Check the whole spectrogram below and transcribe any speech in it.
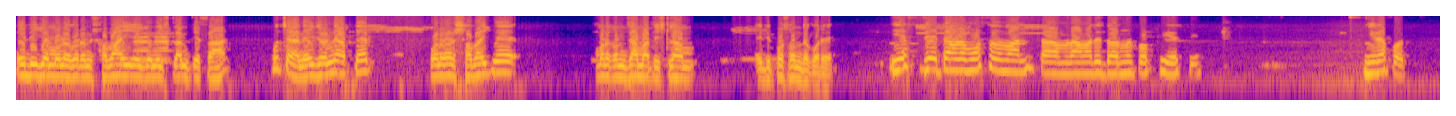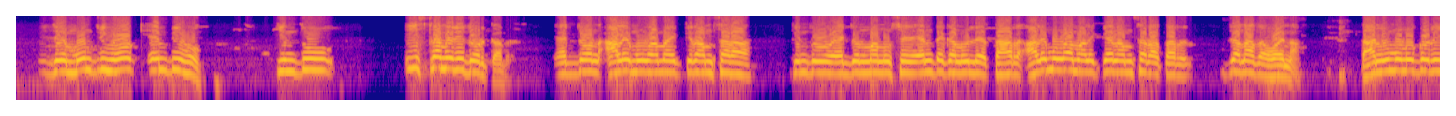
এদিকে মনে করেন সবাই এই জন্য ইসলামকে চায়। বুঝছেন? এই জন্য আপনার মনে করেন সবাইকে মনে করেন জামাত ইসলাম এটি পছন্দ করে। ইয়েস যেহেতু আমরা মুসলমান তা আমরা আমাদের ধর্মের পক্ষে আছি। নিরাপদ। যে মন্ত্রী হোক এমপি হোক কিন্তু ইসলামেরই দরকার। একজন আলেমুলামায় কেরাম ছাড়া কিন্তু একজন মানুষের এন্তেকাল হইলে তার আলেমুলামায় কেরাম ছাড়া তার জানাজা হয় না। তা আমি মনে করি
